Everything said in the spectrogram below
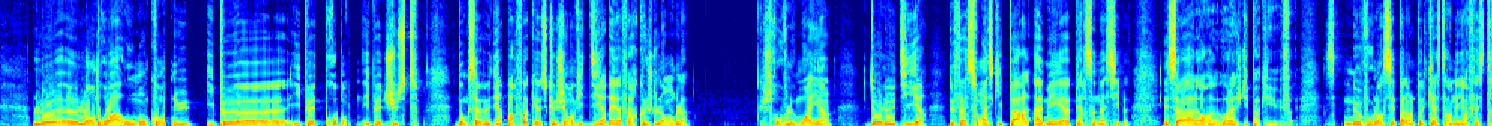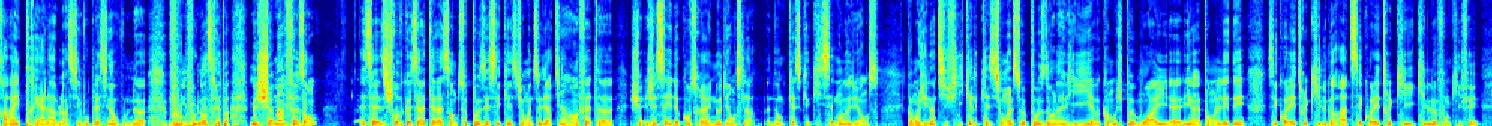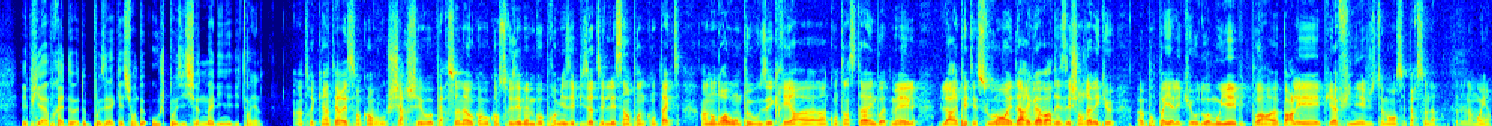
l'endroit où mon contenu il peut, euh, il peut être probant, il peut être juste. Donc ça veut dire parfois que ce que j'ai envie de dire, ben, il va falloir que je l'angle, que je trouve le moyen de le dire de façon à ce qu'il parle à mes euh, personnes cibles. Et ça, alors euh, voilà, je dis pas que ne vous lancez pas dans le podcast en ayant fait ce travail préalable, hein, s'il vous plaît, sinon vous ne, vous ne vous lancerez pas. Mais chemin faisant, je trouve que c'est intéressant de se poser ces questions et de se dire tiens, en fait, euh, j'essaye de construire une audience là. Donc, qu'est-ce que, qui c'est mon audience? Comment j'identifie? Quelles questions elle se pose dans la vie? Comment je peux, moi, y, euh, répondre, l'aider? C'est quoi les trucs qui le grattent? C'est quoi les trucs qui, le font kiffer? Et puis après, de, de poser la question de où je positionne ma ligne éditoriale. Un truc qui est intéressant quand vous cherchez vos personas ou quand vous construisez même vos premiers épisodes, c'est de laisser un point de contact, un endroit où on peut vous écrire euh, un compte Insta, une boîte mail, de la répéter souvent et d'arriver à avoir des échanges avec eux euh, pour pas y aller que au doigt mouillé et puis de pouvoir euh, parler et puis affiner justement ces personas. Ça donne un moyen.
